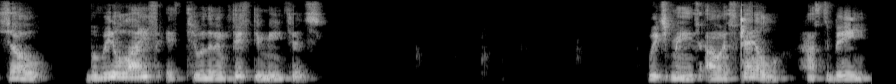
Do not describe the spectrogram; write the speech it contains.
So the real life is 250 meters, which means our scale has to be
